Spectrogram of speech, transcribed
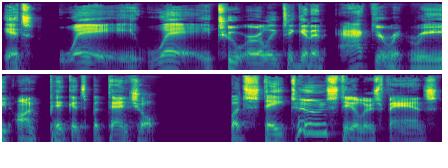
it's way, way too early to get an accurate read on Pickett's potential. But stay tuned, Steelers fans.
